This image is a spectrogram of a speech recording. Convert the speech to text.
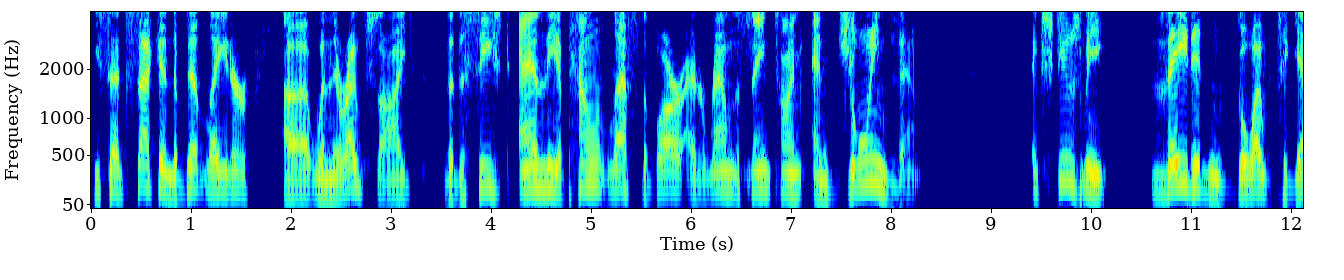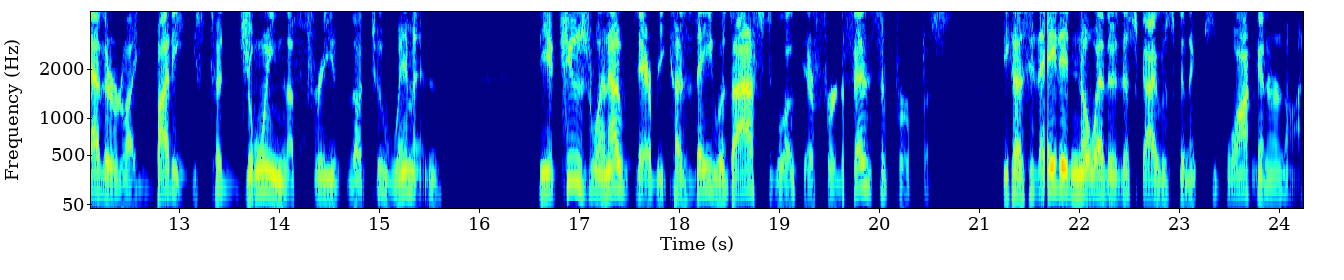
He said, second, a bit later, uh, when they're outside, the deceased and the appellant left the bar at around the same time and joined them. Excuse me, they didn't go out together like buddies to join the three the two women. The accused went out there because they was asked to go out there for a defensive purpose because they didn't know whether this guy was going to keep walking or not.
